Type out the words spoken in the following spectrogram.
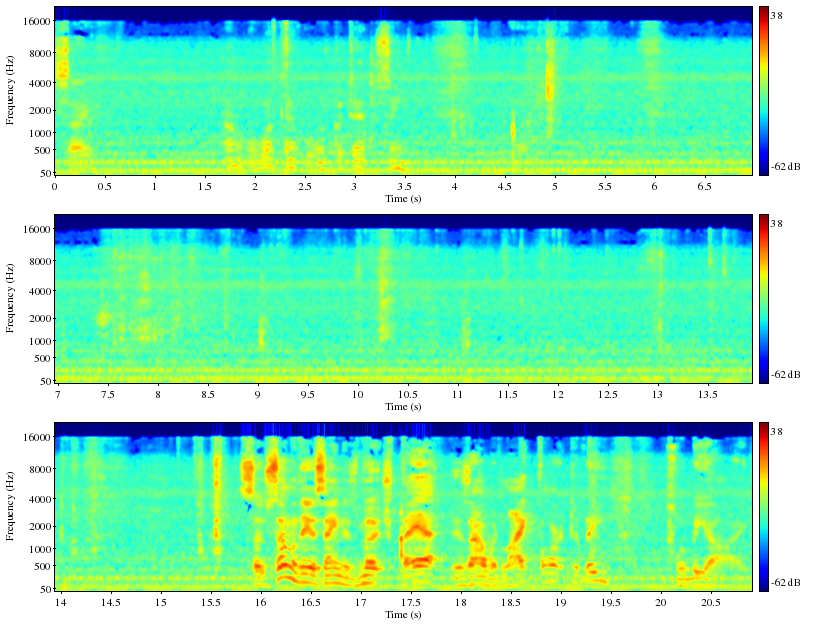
So, I don't know what that was, but that seemed. So some of this ain't as much fat as I would like for it to be. Will be all right,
